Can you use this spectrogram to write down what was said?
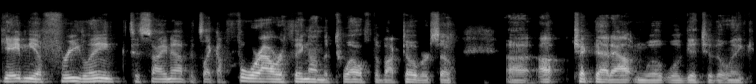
gave me a free link to sign up. It's like a four hour thing on the 12th of October. So uh, I'll check that out and we'll we'll get you the link.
